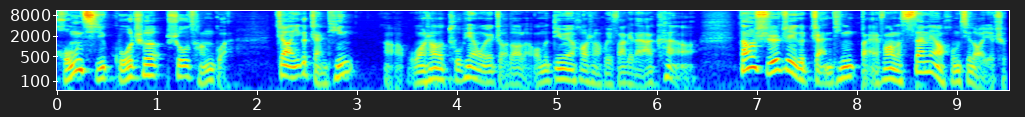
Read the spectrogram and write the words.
红旗国车收藏馆这样一个展厅。啊，网上的图片我也找到了，我们订阅号上会发给大家看啊。当时这个展厅摆放了三辆红旗老爷车，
